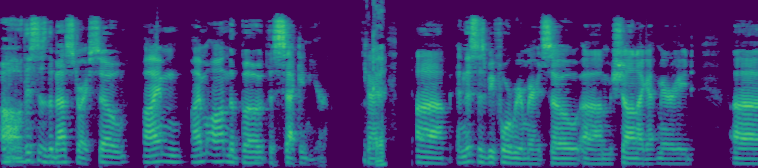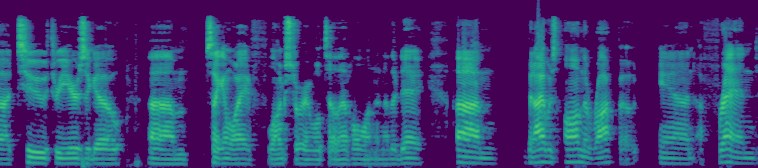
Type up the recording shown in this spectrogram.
Oh, this is the best story. So I'm I'm on the boat the second year. Okay. Okay. Uh, and this is before we were married. So um, Michelle and I got married uh, two, three years ago. Um, second wife, long story. We'll tell that whole on another day. Um, but I was on the rock boat, and a friend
